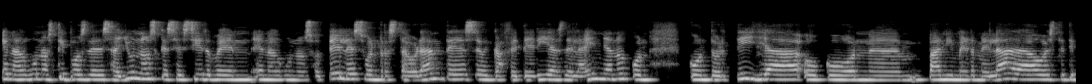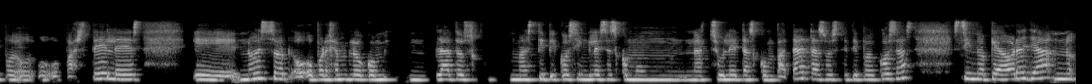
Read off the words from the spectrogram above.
en algunos tipos de desayunos que se sirven en algunos hoteles o en restaurantes o en cafeterías de la India, ¿no? Con, con tortilla o con eh, pan y mermelada o este tipo, o, pasteles. no es, o, por ejemplo, con platos más típicos ingleses como unas chuletas con patatas o este tipo de cosas, sino que ahora ya no,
